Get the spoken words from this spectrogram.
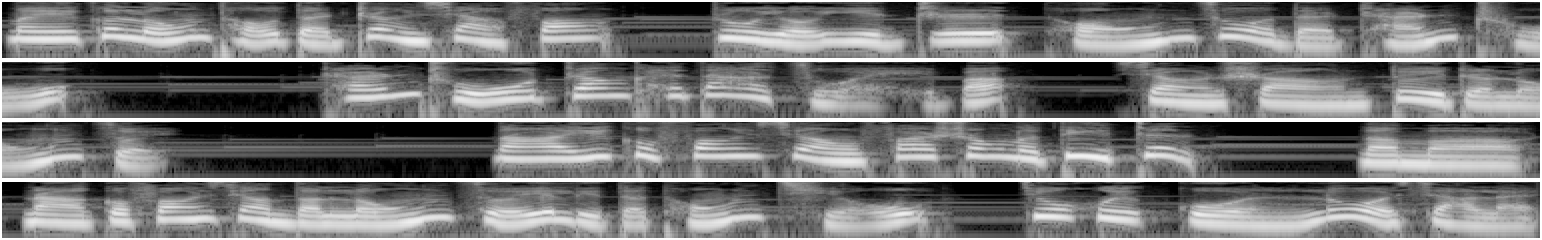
每个龙头的正下方铸有一只铜做的蟾蜍，蟾蜍张开大嘴巴。向上对着龙嘴，哪一个方向发生了地震，那么哪个方向的龙嘴里的铜球就会滚落下来，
